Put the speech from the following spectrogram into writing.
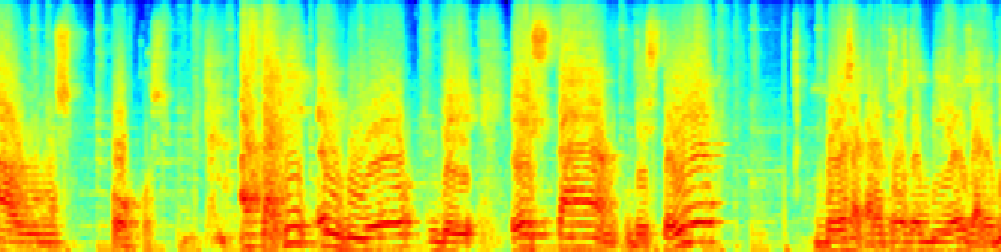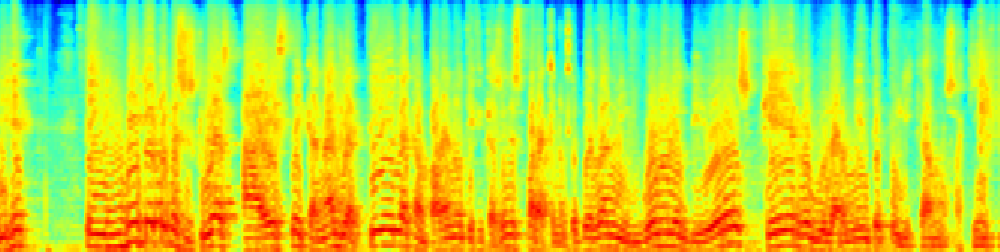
a unos pocos. Hasta aquí el video de, esta, de este día. Voy a sacar otros dos videos, ya lo dije, invito a que te suscribas a este canal y actives la campana de notificaciones para que no te pierdas ninguno de los videos que regularmente publicamos aquí.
